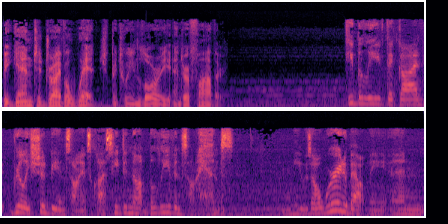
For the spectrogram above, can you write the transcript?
began to drive a wedge between Lori and her father. He believed that God really should be in science class. He did not believe in science. And he was all worried about me and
